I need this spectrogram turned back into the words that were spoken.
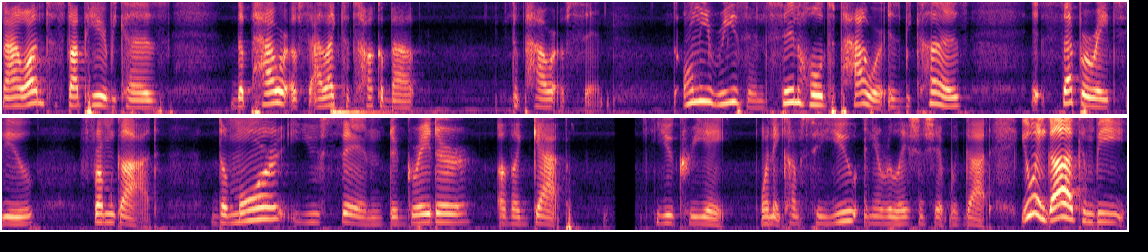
Now, I want to stop here because the power of I like to talk about the power of sin. The only reason sin holds power is because it separates you from God the more you sin, the greater of a gap you create when it comes to you and your relationship with God. You and God can be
